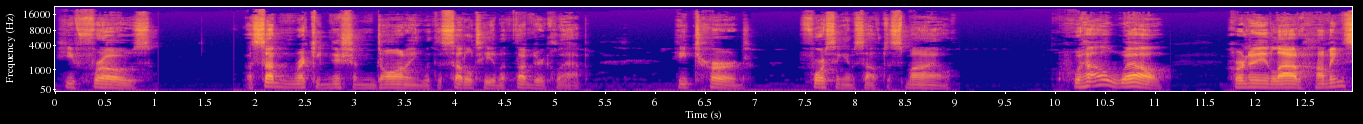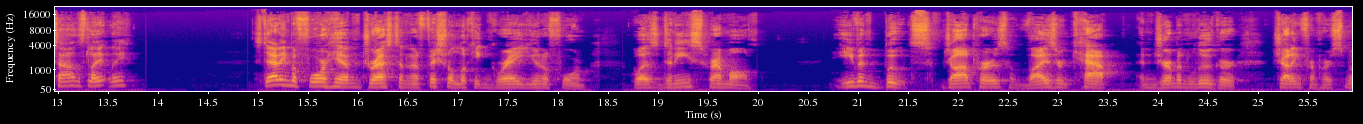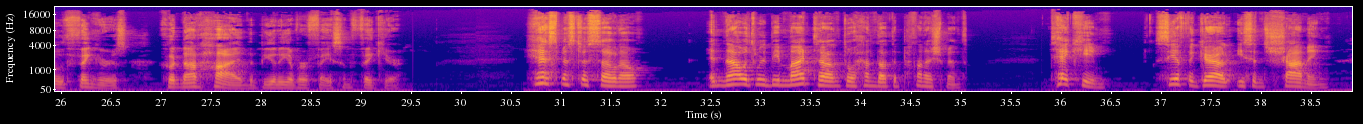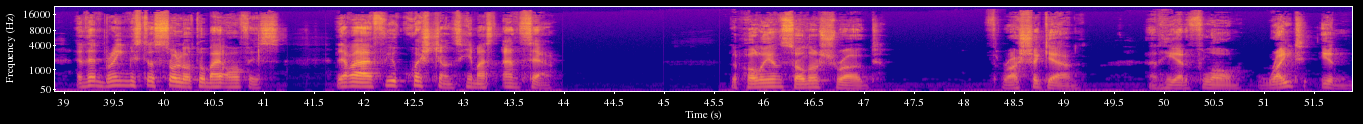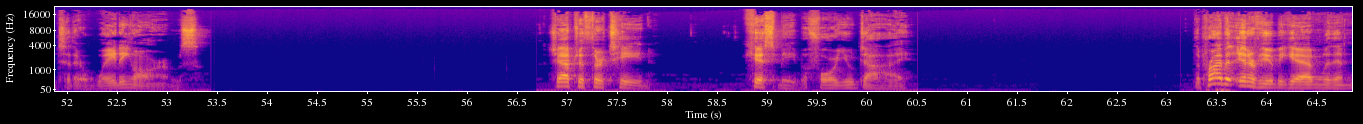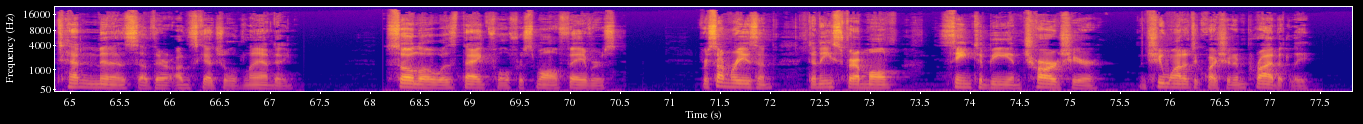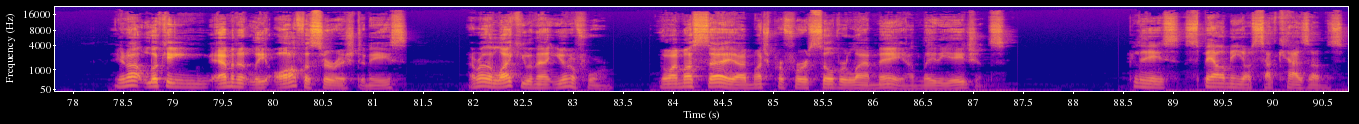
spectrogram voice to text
He froze, a sudden recognition dawning with the subtlety of a thunderclap. He turned, forcing himself to smile. Well, well, heard any loud humming sounds lately? Standing before him, dressed in an official looking gray uniform, was Denise Ramont. Even boots, jodhpurs, visored cap, and German Luger jutting from her smooth fingers could not hide the beauty of her face and figure. Yes, Mr. Solo. And now it will be my turn to hand out the punishment. Take him, see if the girl isn't charming, and then bring Mr. Solo to my office. There are a few questions he must answer. Napoleon Solo shrugged. Thrush again, and he had flown right into their waiting arms. Chapter 13 Kiss Me Before You Die. The private interview began within ten minutes of their unscheduled landing. Solo was thankful for small favors. For some reason, Denise Ramont seemed to be in charge here and she wanted to question him privately. You're not looking eminently officerish, Denise. I rather like you in that uniform, though I must say I much prefer silver lame on lady agents. Please spare me your sarcasms.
